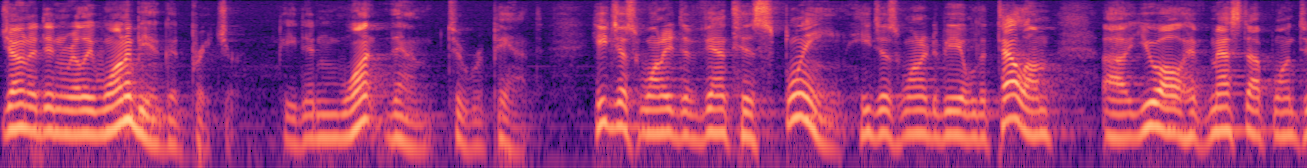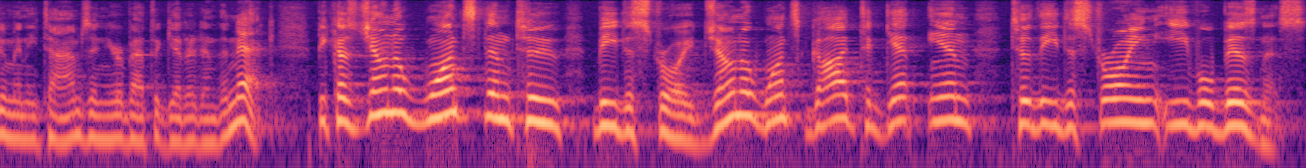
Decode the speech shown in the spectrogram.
Jonah didn't really want to be a good preacher. He didn't want them to repent. He just wanted to vent his spleen. He just wanted to be able to tell them, uh, you all have messed up one too many times and you're about to get it in the neck. Because Jonah wants them to be destroyed. Jonah wants God to get into the destroying evil business.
